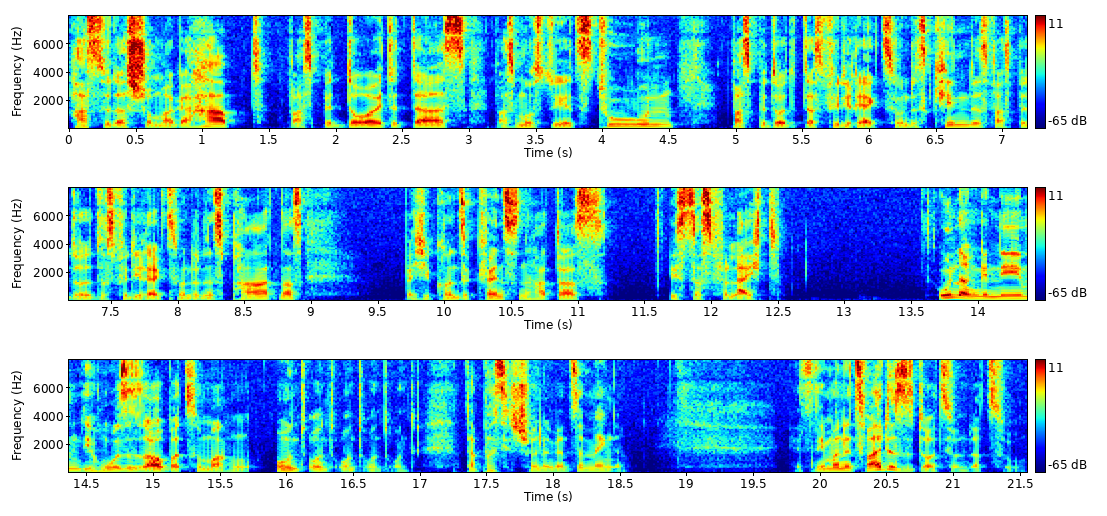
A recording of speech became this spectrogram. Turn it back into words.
Hast du das schon mal gehabt? Was bedeutet das? Was musst du jetzt tun? Was bedeutet das für die Reaktion des Kindes? Was bedeutet das für die Reaktion deines Partners? Welche Konsequenzen hat das? Ist das vielleicht unangenehm, die Hose sauber zu machen und, und, und, und, und. Da passiert schon eine ganze Menge. Jetzt nehmen wir eine zweite Situation dazu.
